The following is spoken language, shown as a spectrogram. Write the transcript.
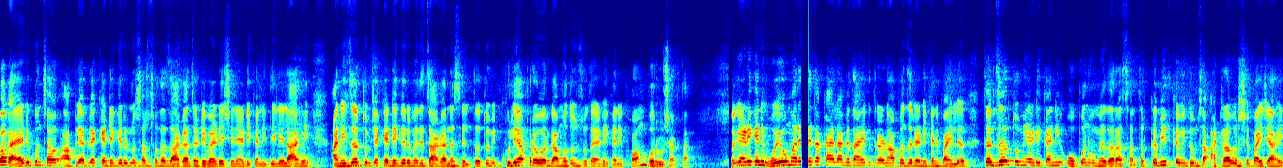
बघा या ठिकून आपल्या आपल्या कॅटेगरीनुसार सुद्धा जागांचं डिवायडेशन या ठिकाणी दिलेलं आहे. आणि जर तुमच्या कॅटेगरीमध्ये जागा नसेल तर तुम्ही खुल्या प्रवर्गामधून सुद्धा या ठिकाणी फॉर्म भरू शकता. मग या ठिकाणी वयोमर्यादा काय लागत आहे मित्रांनो? आपण जर या ठिकाणी पाहिलं तर जर तुम्ही या ठिकाणी ओपन उमेदवार असाल तर कमीत कमी तुमचं अठरा वर्ष पाहिजे आहे.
